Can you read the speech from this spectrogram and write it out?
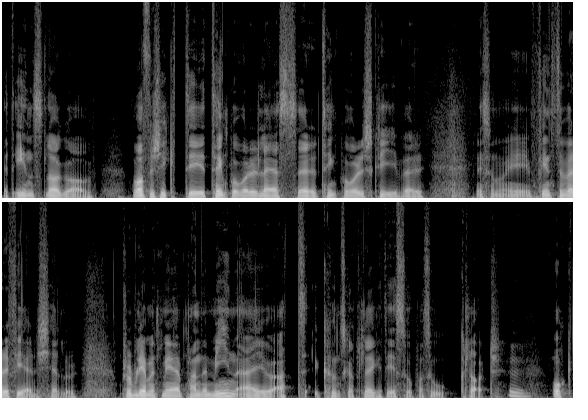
ett inslag av var försiktig, tänk på vad du läser, tänk på vad du skriver. Liksom, eh, finns det verifierade källor? Problemet med pandemin är ju att kunskapsläget är så pass oklart. Mm. Och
